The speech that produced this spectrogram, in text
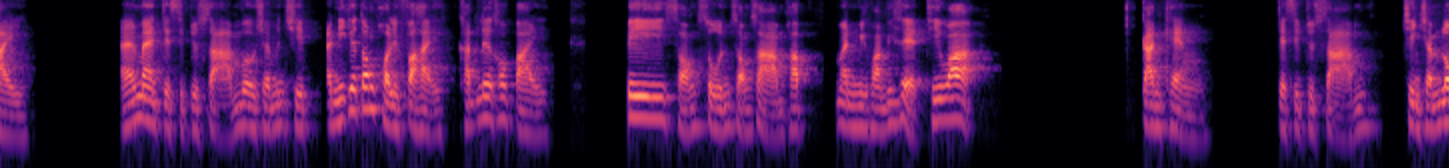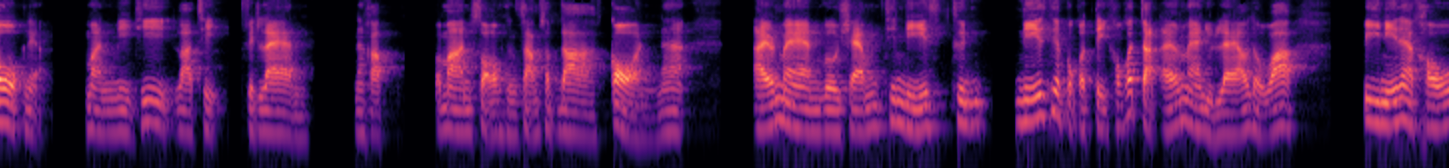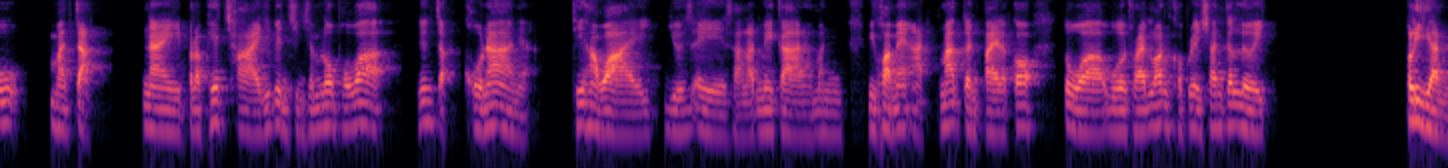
Ironman 70.3 World Championship อันนี้ก็ต้อง qualify คัดเลือกเข้าไป ปี 2023 ครับ มันมีความพิเศษที่ว่า การแข่ง 70.3 ชิงแชมป์โลกเนี่ย มันมีที่ลาติฟินแลนด์นะครับ ประมาณ 2-3 สัปดาห์ก่อนนะฮะ Ironman World Champ ที่นีสคือนีสเนี่ยปกติเขาก็จัด Ironman อยู่แล้ว แต่ว่าปีนี้เนี่ยเขามาจัดในประเภทชายที่เป็นชิงแชมป์โลก เพราะว่าเนื่องจากโคนาเนี่ยที่ฮาวาย USA สหรัฐอเมริกานะมันมีความแออัดมากเกินไป แล้วก็ตัว World Triathlon Corporation ก็เลย เปลี่ยน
